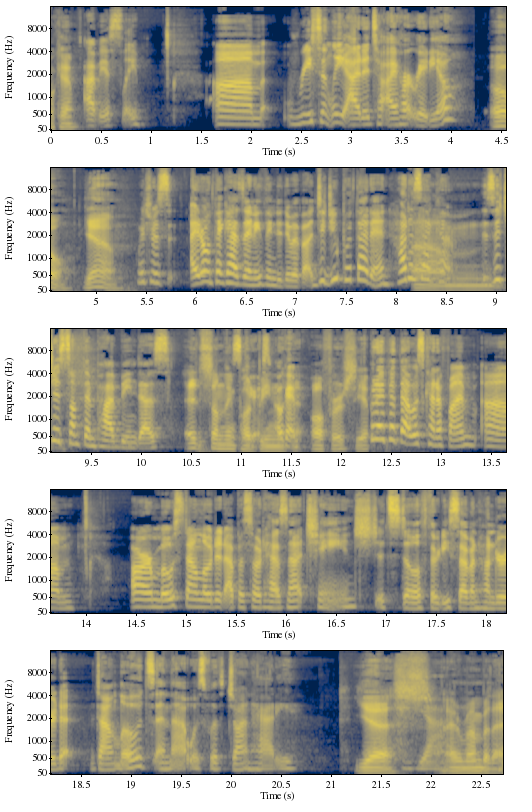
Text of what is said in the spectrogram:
Okay. obviously. Um, recently added to iHeartRadio, Oh, yeah. which was I don't think has anything to do with that. Did you put that in? How does that Um, come? Is it just something Podbean does? It's something. Podbean Okay. offers. yeah. But I thought that was kind of fun. Um, our most downloaded episode has not changed. It's still 3,700 downloads, and that was with John Hattie. Yes. Yeah. I remember that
